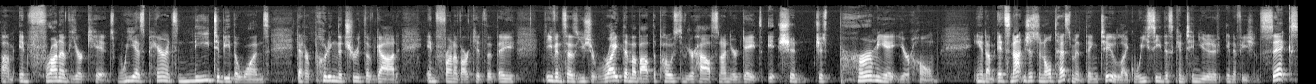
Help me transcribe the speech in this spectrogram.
um, in front of your kids. We as parents need to be the ones that are putting the truth of God in front of our kids. That they even says you should write them about the post of your house and on your gates. It should just permeate your home. And um, it's not just an Old Testament thing, too. Like we see this continued in Ephesians 6.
